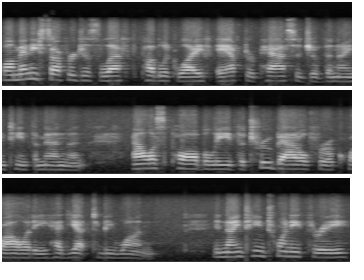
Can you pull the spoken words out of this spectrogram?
While many suffragists left public life after passage of the 19th Amendment, Alice Paul believed the true battle for equality had yet to be won. In 1923,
